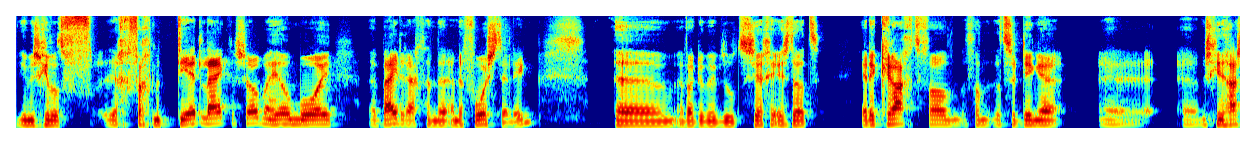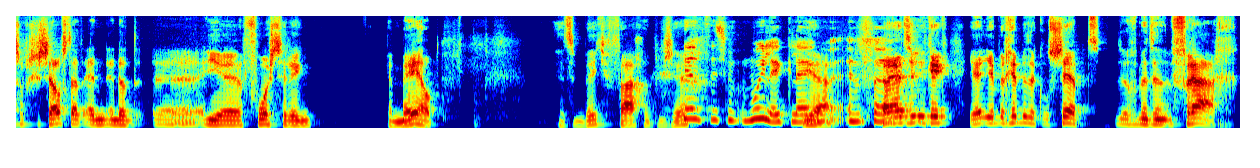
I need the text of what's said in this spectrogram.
je misschien wat gefragmenteerd lijkt of zo, maar heel mooi bijdraagt aan de, aan de voorstelling. Um, en wat ik ermee bedoel te zeggen is dat ja, de kracht van, van dat soort dingen uh, uh, misschien haast op zichzelf staat en, en dat uh, je voorstelling meehelpt. Het is een beetje vaag wat u zegt. Ja, het is moeilijk. Lijkt ja. Nou ja, is, kijk, je, je begint met een concept of met een vraag.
